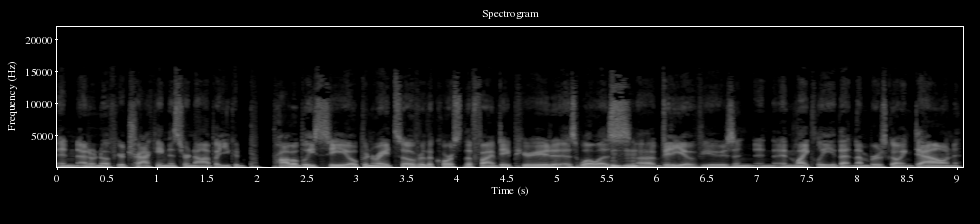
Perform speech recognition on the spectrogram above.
and I don't know if you're tracking this or not, but you could p- probably see open rates over the course of the five day period, as well as Mhm. uh, video views, and, and and likely that number is going down.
